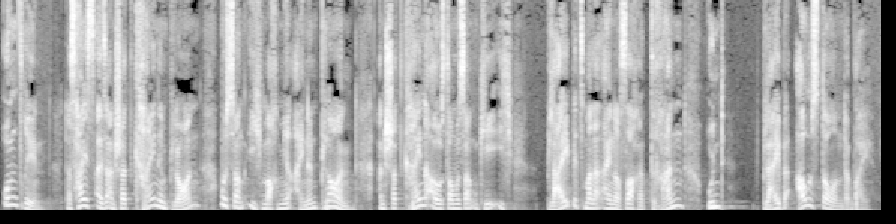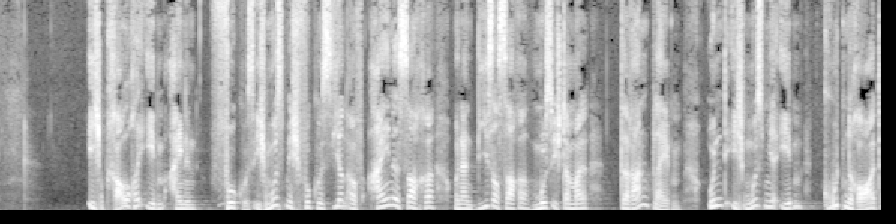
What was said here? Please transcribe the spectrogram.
umdrehen. Das heißt also, anstatt keinen Plan, muss sagen, ich mache mir einen Plan. Anstatt keine Ausdauer, muss sagen, okay, ich bleibe jetzt mal an einer Sache dran und bleibe ausdauernd dabei ich brauche eben einen Fokus. Ich muss mich fokussieren auf eine Sache und an dieser Sache muss ich dann mal dranbleiben. Und ich muss mir eben guten Rat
